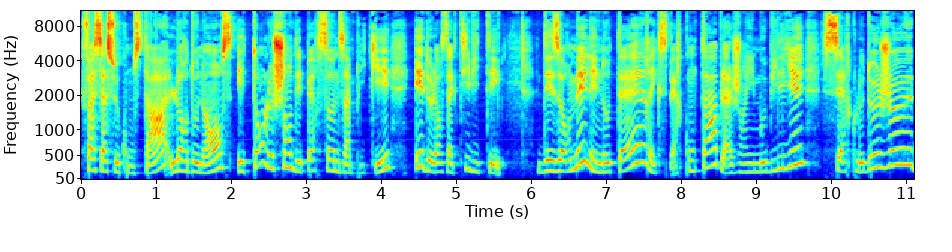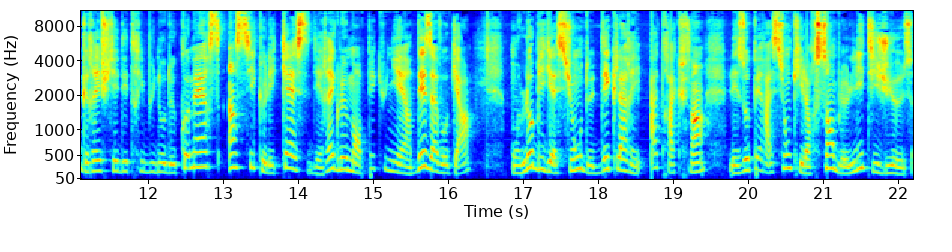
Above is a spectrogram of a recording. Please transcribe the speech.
Face à ce constat, l'ordonnance étend le champ des personnes impliquées et de leurs activités. Désormais, les notaires, experts comptables, agents immobiliers, cercles de jeu, greffiers des tribunaux de commerce, ainsi que les caisses des règlements pécuniaires des avocats ont l'obligation de déclarer à fin les opérations qui leur semblent litigieuses.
